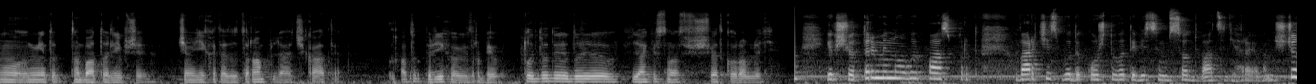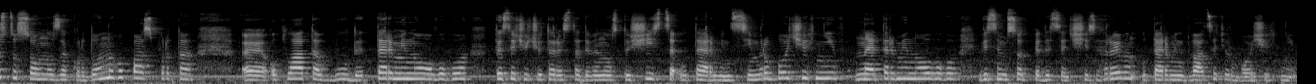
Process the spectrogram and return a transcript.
Ну, мені тут набагато ліпше, ніж їхати до Тернополя, чекати. А тут приїхав і зробив. Тут люди дуже якісно, швидко роблять. Якщо терміновий паспорт, вартість буде коштувати 820 гривень. Що стосовно закордонного паспорта, е, оплата буде термінового 1496 – це у термін 7 робочих днів, нетермінового 856 гривень у термін 20 робочих днів.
